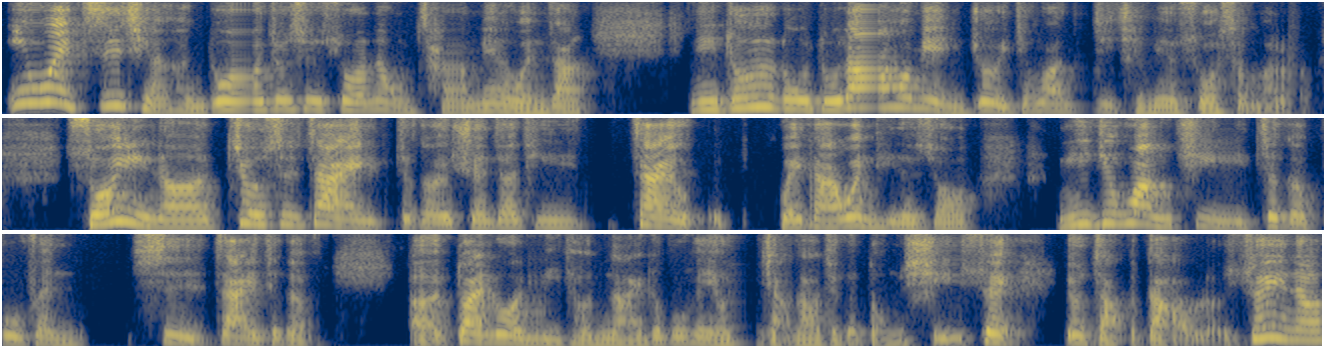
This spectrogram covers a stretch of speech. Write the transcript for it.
因为之前很多就是说那种长篇的文章，你读读读读到后面你就已经忘记前面说什么了，所以呢，就是在这个选择题在回答问题的时候，你已经忘记这个部分是在这个呃段落里头哪一个部分有讲到这个东西，所以又找不到了。所以呢，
